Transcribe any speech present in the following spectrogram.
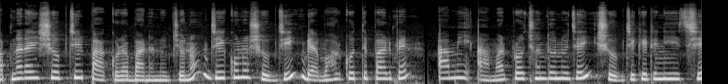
আপনারা এই সবজির পাকোড়া বানানোর জন্য যে কোনো সবজি ব্যবহার করতে পারবেন। আমি আমার পছন্দ অনুযায়ী সবজি কেটে নিয়েছি।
